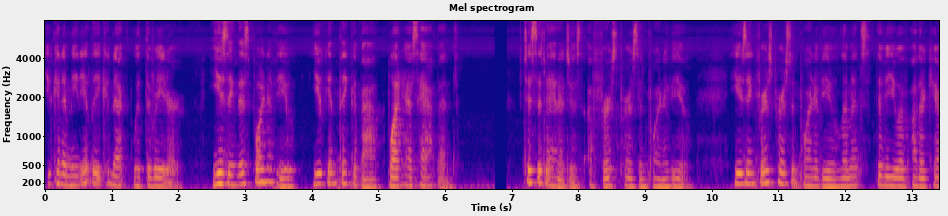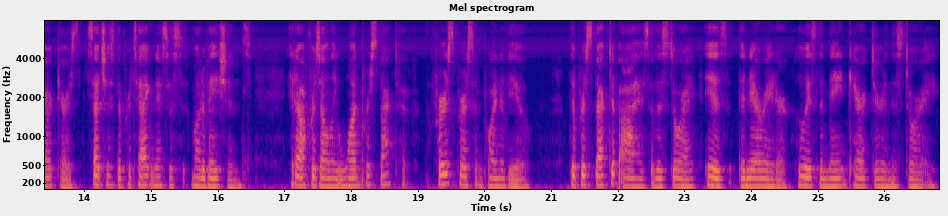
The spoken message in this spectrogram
You can immediately connect with the reader. Using this point of view, you can think about what has happened. Disadvantages of first person point of view. Using first person point of view limits the view of other characters, such as the protagonist's motivations. It offers only one perspective, first person point of view. The perspective eyes of the story is the narrator, who is the main character in the story.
